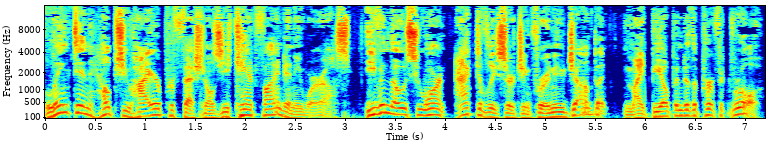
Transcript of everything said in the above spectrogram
LinkedIn helps you hire professionals you can't find anywhere else, even those who aren't actively searching for a new job but might be open to the perfect role.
